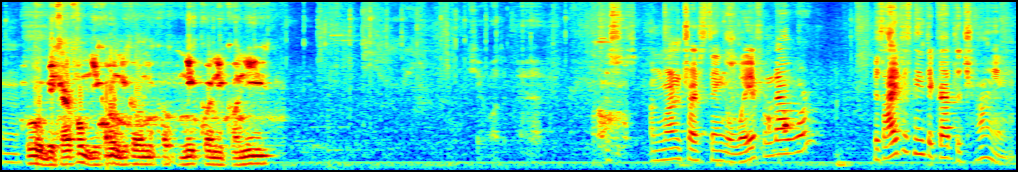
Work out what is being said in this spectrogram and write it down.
Mm. Ooh, be careful. Neeko, Neeko, Neeko, Neeko, Neeko, Ni. Okay, what the heck? I'm gonna try staying away from that war. Because I just need to grab the chime.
